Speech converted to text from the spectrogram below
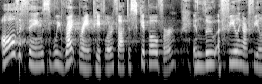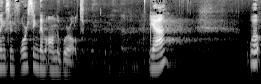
All the things we right brain people are thought to skip over in lieu of feeling our feelings and forcing them on the world. Yeah? Well,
